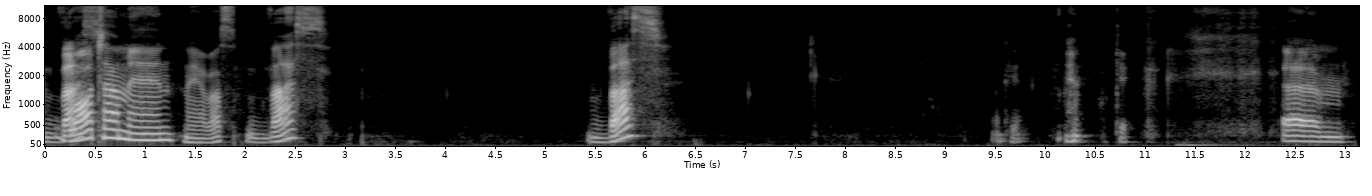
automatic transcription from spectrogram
Was? Waterman. Naja, was? Was? Was? Okay. Okay. ähm,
